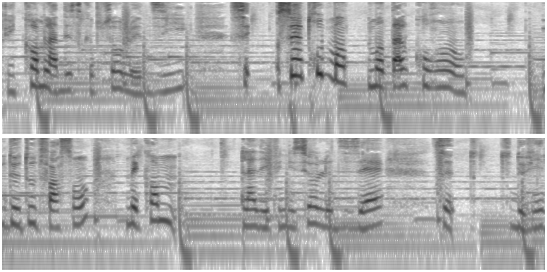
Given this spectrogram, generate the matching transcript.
Puis comme la description le dit, c'est un trouble mental courant de toute façon, mais comme la définition le disait, tu deviens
